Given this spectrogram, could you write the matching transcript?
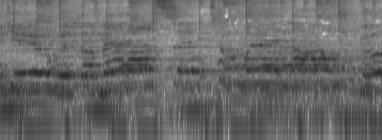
here with the man I sent away long ago.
